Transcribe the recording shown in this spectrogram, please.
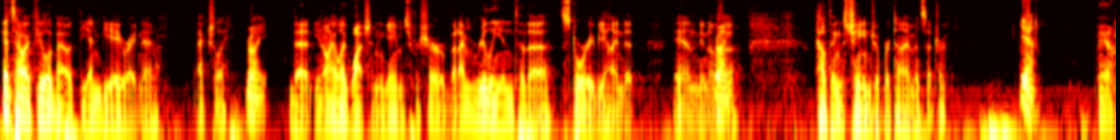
It's how I feel about the NBA right now, actually. Right. That, you know, I like watching the games for sure, but I'm really into the story behind it and, you know, right. the, how things change over time, etc. Yeah. Yeah.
